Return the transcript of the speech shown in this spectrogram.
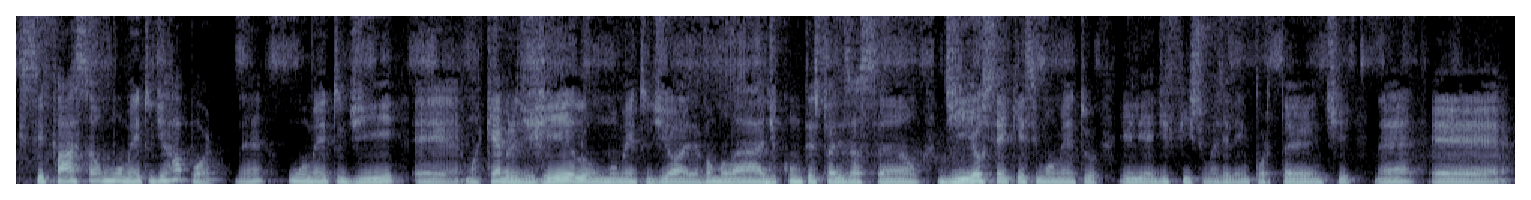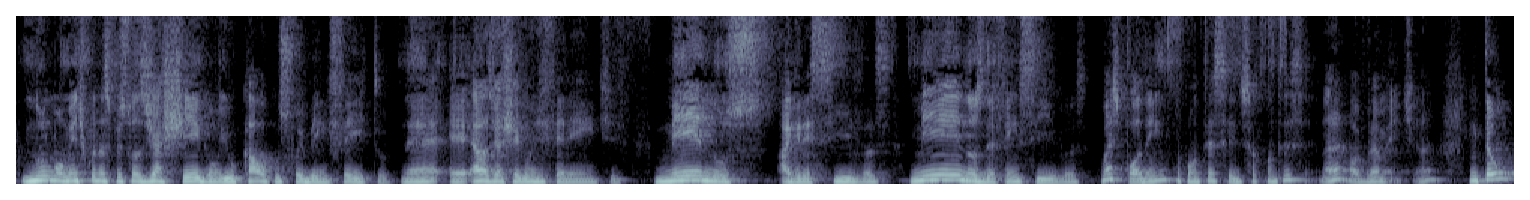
que se faça um momento de rapport, né? Um momento de é, uma quebra de gelo, um momento de, olha, vamos lá, de contextualização, de eu sei que esse momento ele é difícil, mas ele é importante, né? É, normalmente quando as pessoas já chegam e o cálculo foi bem feito, né? É, elas já chegam diferentes menos agressivas, menos defensivas, mas podem acontecer disso acontecer, né? Obviamente, né? Então,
